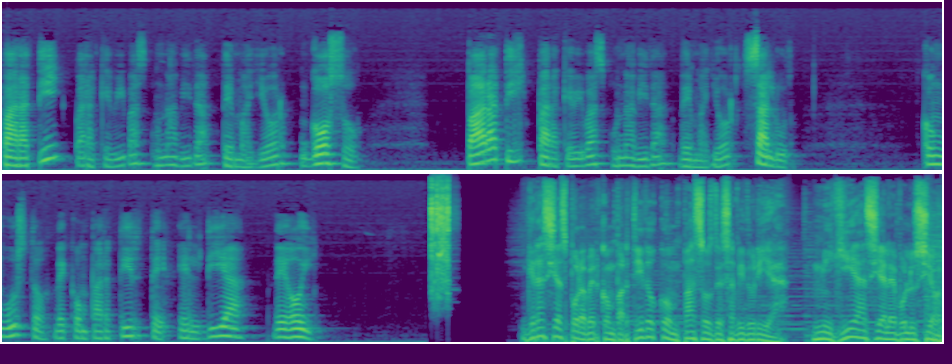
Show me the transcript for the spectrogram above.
Para ti, para que vivas una vida de mayor gozo. Para ti, para que vivas una vida de mayor salud. Con gusto de compartirte el día de hoy. Gracias por haber compartido con Pasos de Sabiduría, mi guía hacia la evolución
